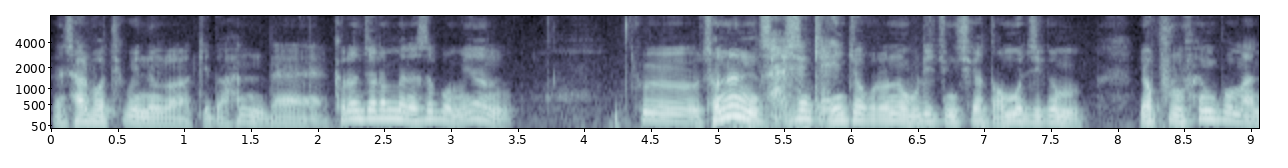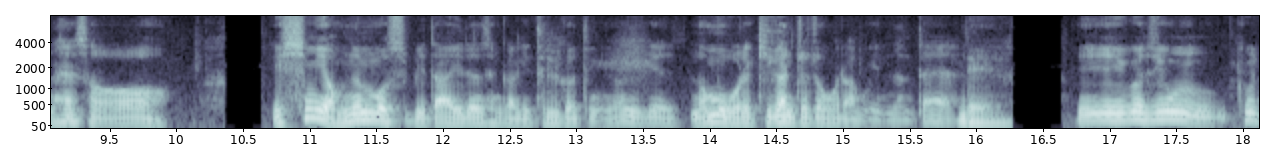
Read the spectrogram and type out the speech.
네, 잘 버티고 있는 것 같기도 한데 그런저런 면에서 보면 그 저는 사실 개인적으로는 우리 증시가 너무 지금 옆으로 횡보만 해서 힘이 없는 모습이다 이런 생각이 들거든요. 이게 너무 오래 기간 조정을 하고 있는데 네. 이거 지금 그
